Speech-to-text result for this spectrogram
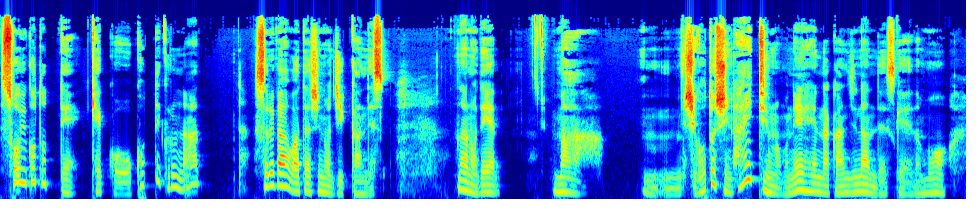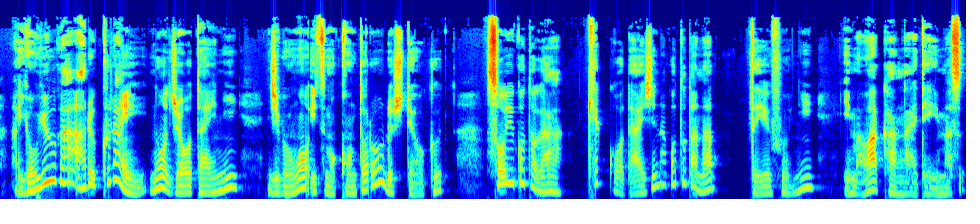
そういうことって結構起こってくるな。それが私の実感です。なので、まあ、うん、仕事しないっていうのもね、変な感じなんですけれども、余裕があるくらいの状態に自分をいつもコントロールしておく。そういうことが結構大事なことだなっていうふうに今は考えています。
